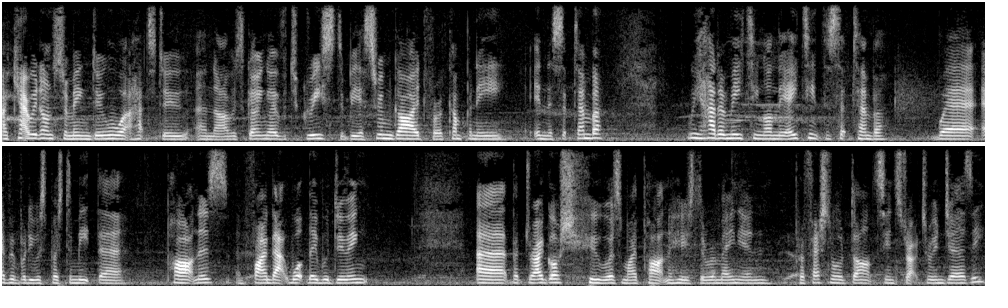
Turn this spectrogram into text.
I carried on swimming, doing what I had to do, and I was going over to Greece to be a swim guide for a company in the September. We had a meeting on the 18th of September where everybody was supposed to meet their partners and find out what they were doing. Uh, but Dragos, who was my partner, who's the Romanian professional dance instructor in Jersey,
